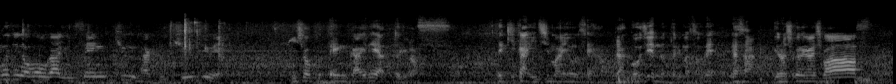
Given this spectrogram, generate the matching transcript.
無地の方が2990円。2色展開でやっております。で期間1万4850円になっておりますので皆さんよろしくお願いします。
